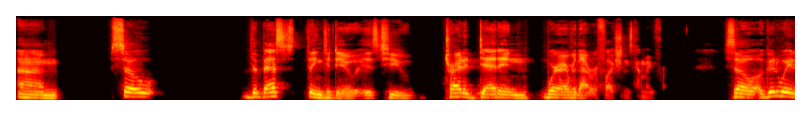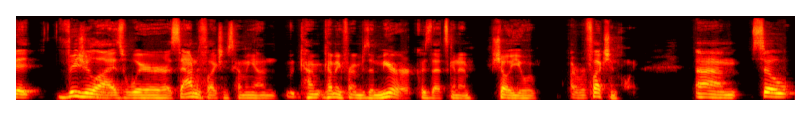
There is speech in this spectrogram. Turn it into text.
Um, so the best thing to do is to try to deaden wherever that reflection is coming from. So a good way to visualize where a sound reflection is coming on com- coming from is a mirror because that's going to show you a reflection point. Um, so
